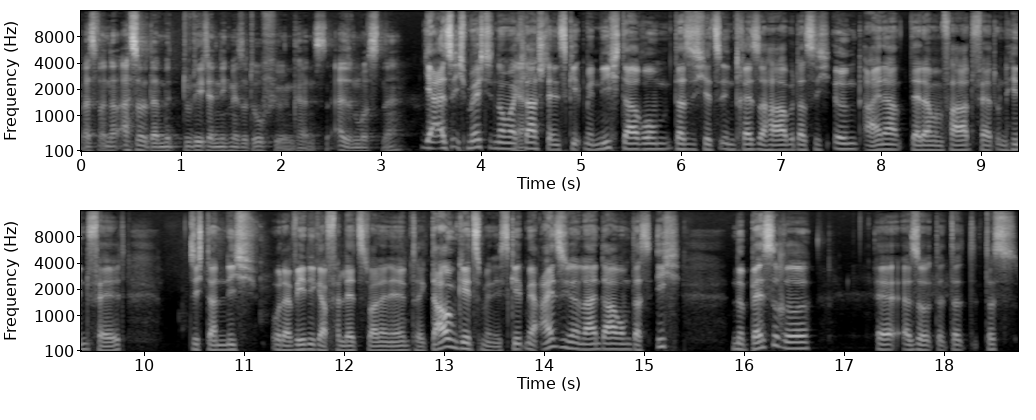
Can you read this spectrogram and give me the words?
was war noch, achso, damit du dich dann nicht mehr so doof fühlen kannst. Also musst, ne? Ja, also ich möchte nochmal Ja. klarstellen, es geht mir nicht darum, dass ich jetzt Interesse habe, dass sich irgendeiner, der da mit dem Fahrrad fährt und hinfällt, sich dann nicht oder weniger verletzt, weil er einen Helm trägt. Darum geht es mir nicht. Es geht mir einzig und allein darum, dass ich eine bessere, äh, also da- da- dass,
